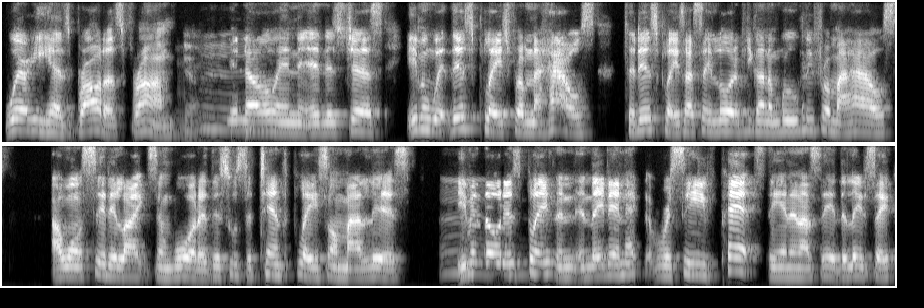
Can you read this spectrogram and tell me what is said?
where he has brought us from Yeah. Mm-hmm. you know and and it's just even with this place from the house to this place i say lord if you're going to move me from my house i want city lights and water this was the 10th place on my list even though this Mm-hmm. place and, and they didn't receive pets then and i said the lady say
